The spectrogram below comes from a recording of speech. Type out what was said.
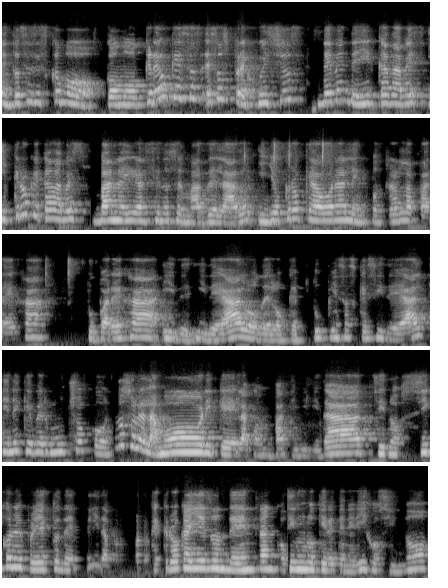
entonces es como, como creo que esos, esos prejuicios deben de ir cada vez, y creo que cada vez van a ir haciéndose más de lado, y yo creo que ahora al encontrar la pareja tu pareja ideal o de lo que tú piensas que es ideal, tiene que ver mucho con no solo el amor y que la compatibilidad, sino sí con el proyecto de vida, porque creo que ahí es donde entran si uno quiere tener hijos, si no,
